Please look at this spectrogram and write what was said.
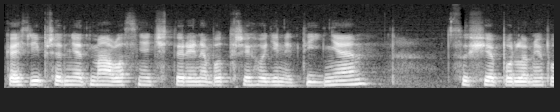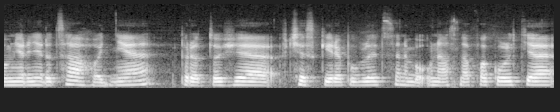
Každý předmět má vlastně čtyři nebo tři hodiny týdně, což je podle mě poměrně docela hodně, protože v České republice nebo u nás na fakultě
